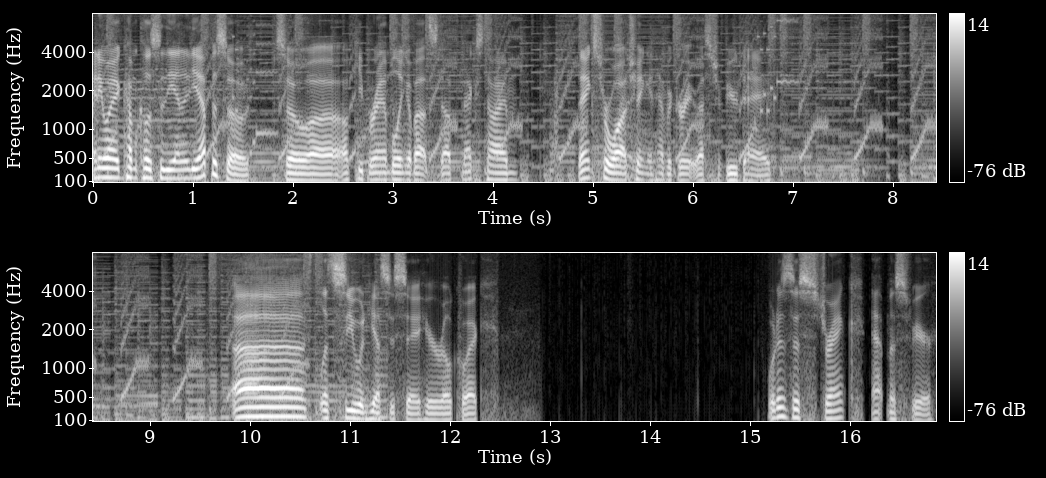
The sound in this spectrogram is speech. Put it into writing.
Anyway, I come close to the end of the episode, so uh, I'll keep rambling about stuff next time. Thanks for watching, and have a great rest of your day. Uh, let's see what he has to say here real quick. What is this strength atmosphere?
